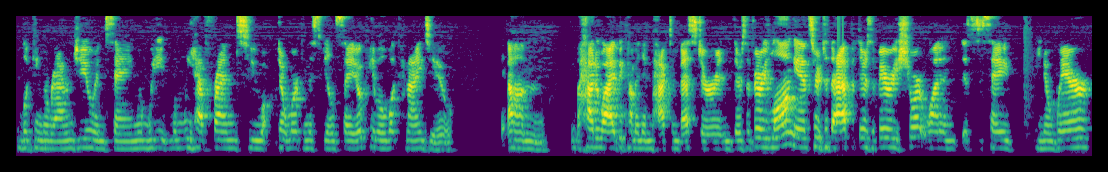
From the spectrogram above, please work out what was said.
looking around you and saying when we when we have friends who don't work in this field say, okay, well, what can I do? Um, how do I become an impact investor? And there's a very long answer to that, but there's a very short one, and it's to say, you know, where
